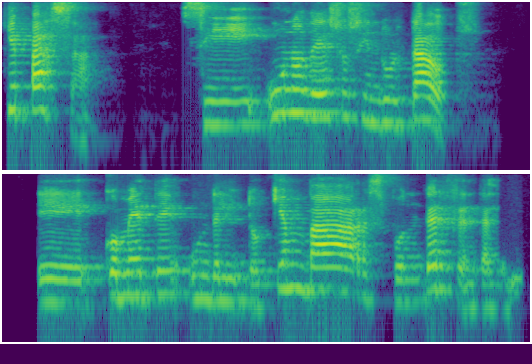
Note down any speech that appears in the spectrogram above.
¿qué pasa si uno de esos indultados eh, comete un delito? ¿Quién va a responder frente al delito?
